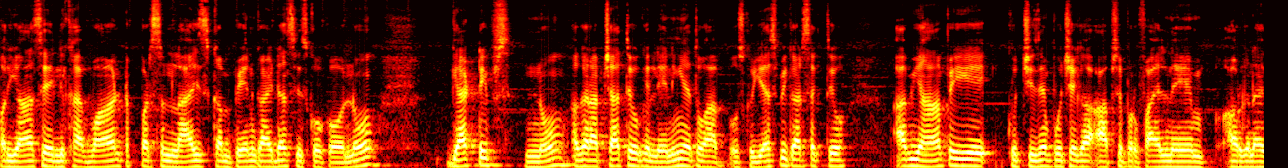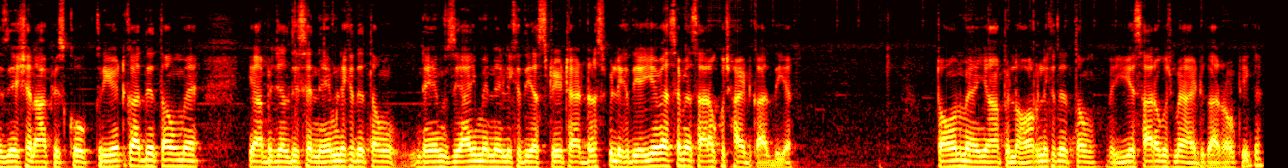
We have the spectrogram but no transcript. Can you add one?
और यहाँ से लिखा वांट पर्सनलाइज कंपेन गाइडेंस इसको कहो नो गेट टिप्स नो अगर आप चाहते हो कि लेनी है तो आप उसको यस भी कर सकते हो। अब यहाँ पे ये कुछ चीज़ें पूछेगा, आपसे प्रोफ़ाइल नेम ऑर्गेनाइजेशन आप इसको क्रिएट कर देता हूँ मैं। यहाँ पे जल्दी से नेम लिख देता हूँ। नेम ज़ियाई मैंने लिख दिया स्ट्रीट एड्रेस भी लिख दिया। ये वैसे मैं सारा कुछ हाइड कर दिया। टाउन मैं यहाँ पे लाहौर लिख देता हूँ। ये सारा कुछ मैं हाइड कर रहा हूँ, ठीक है?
